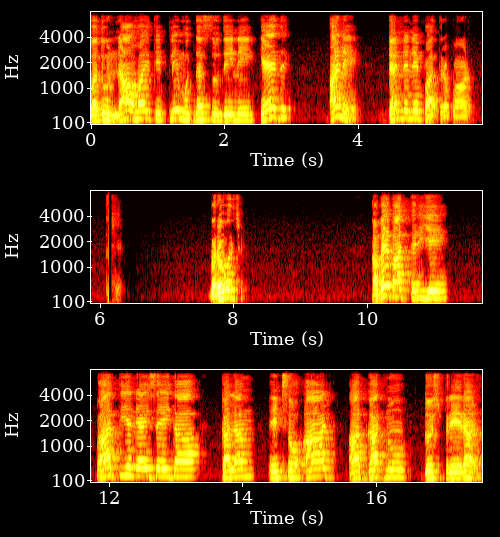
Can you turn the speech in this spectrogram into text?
વધુ ના હોય તેટલી મુદ્દત સુધીની કેદ અને દંડને પાત્ર પણ થશે. બરોબર છે? હવે વાત કરીએ ભારતીય ન્યાય સંહિતા કલમ એકસો આઠ આપઘાતનું દુષ્પ્રેરણ.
